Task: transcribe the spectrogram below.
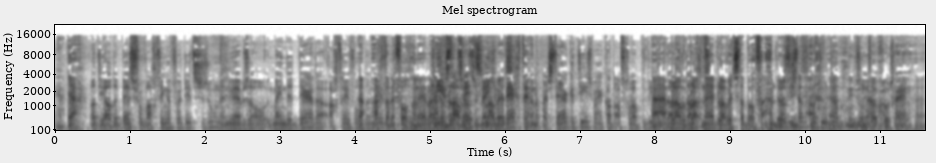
Ja. ja. Want die hadden best verwachtingen voor dit seizoen. En nu hebben ze al, ik meen, de derde achtereenvolgende ja, achtereenvolgende Nederland. Eerst was een beetje pech tegen een paar sterke teams. Maar ik had afgelopen weekend ja, blauw, blauw, Nee, Blauw-Wit staat bovenaan. Dus oh, die, staat, oh, doet ja, die doen het ook goed. Okay. Ja.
